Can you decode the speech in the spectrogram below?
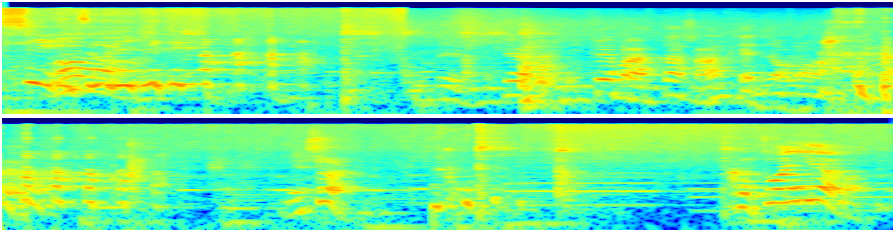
气对呀。你你别你别把大肠点着了。没事儿。可专业了。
